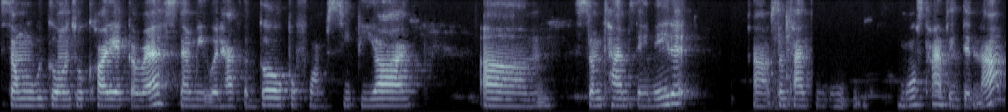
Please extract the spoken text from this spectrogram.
Someone would go into a cardiac arrest, then we would have to go perform CPR. Um, sometimes they made it, uh, sometimes most times they did not.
